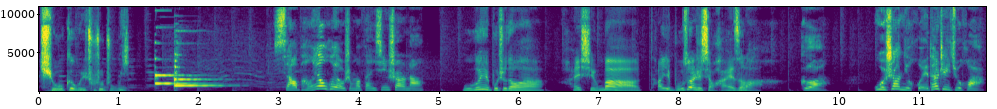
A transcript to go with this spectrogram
求各位出出主意。小朋友会有什么烦心事儿呢？我也不知道啊，还行吧，他也不算是小孩子了。哥。我让你回他这句话。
